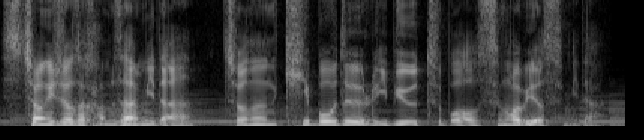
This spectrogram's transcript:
시청해주셔서 감사합니다. 저는 키보드 리뷰 유튜버 승업이었습니다.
